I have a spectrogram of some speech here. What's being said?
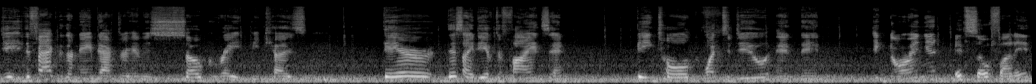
The fact that they're named after him is so great because they're this idea of defiance and being told what to do and then ignoring it It's so funny.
